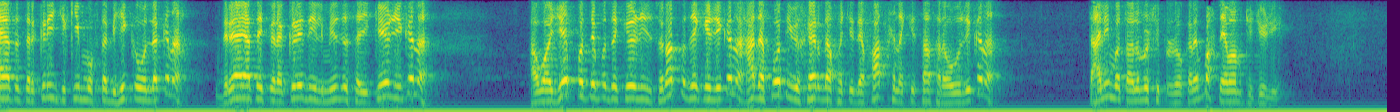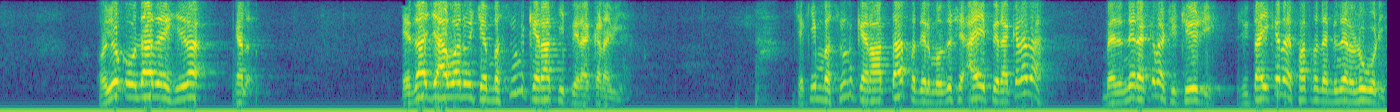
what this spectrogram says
آیات تر کړي چې کی مفتبه کول لکنه درې آیات تر کړي د علمي د صحیح کېږي کنه او واجب پته پته کېږي سنت پته کېږي کنه هدا پوتې وي خیر د خو چې د فاتح نه کیسه سره وځي کنه تعلیم او تعلم شي پرو کنه بخت امام ټیټيږي او یو کو دا د هجره کنه اذا جاء ورو چې مسنون کراتي پیرا کړوي چې کی مسنون قرات ته په دې موضوع شي آی پیرا کړه دا به نه راکنه ټیټیږي زیتای کنه فتح د بنره لوړي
